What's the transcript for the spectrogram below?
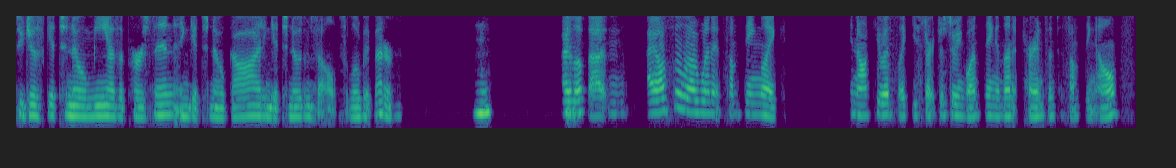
to just get to know me as a person and get to know God and get to know themselves a little bit better. Mm-hmm. I love that. And I also love when it's something like innocuous, like you start just doing one thing and then it turns into something else.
